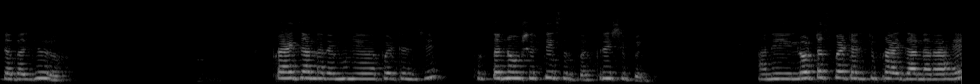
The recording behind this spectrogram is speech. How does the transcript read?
डबल झिरो प्राईज जाणार आहे मुनिया पॅटर्नची फक्त नऊशे तीस रुपये फ्री शिपिंग आणि लोटस पॅटर्नची प्राईज जाणार आहे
